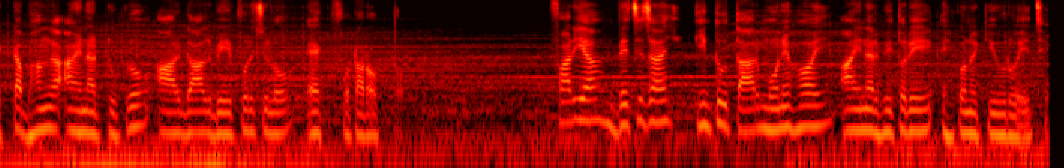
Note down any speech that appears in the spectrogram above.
একটা ভাঙা আয়নার টুকরো আর গাল বেয়ে পড়েছিল এক ফোঁটা রক্ত। ফারিয়া বেঁচে যায়, কিন্তু তার মনে হয় আয়নার ভিতরে এখনও কেউ রয়েছে।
